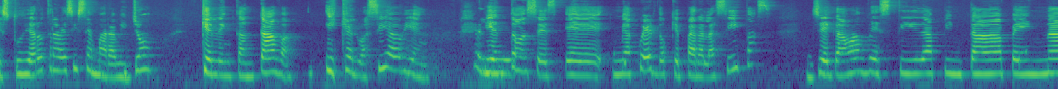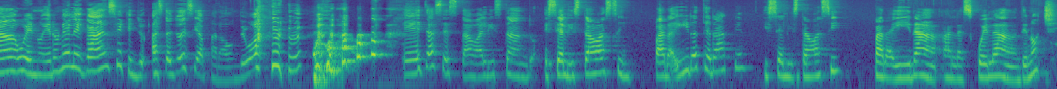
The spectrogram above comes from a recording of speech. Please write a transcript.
estudiar otra vez y se maravilló, que le encantaba y que lo hacía bien. Y entonces eh, me acuerdo que para las citas llegaba vestida, pintada, peinada, bueno, era una elegancia que yo, hasta yo decía, ¿para dónde va? Ella se estaba alistando, se alistaba así, para ir a terapia y se alistaba así, para ir a, la escuela de noche.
